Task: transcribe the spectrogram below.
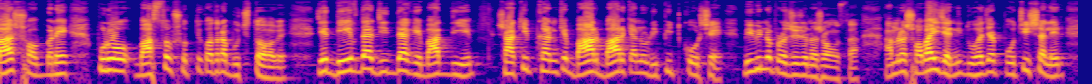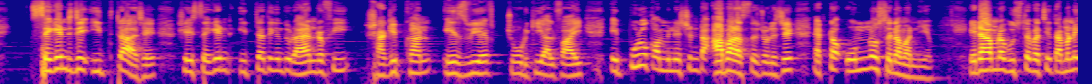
বা সব মানে পুরো বাস্তব সত্যি কথাটা বুঝতে হবে যে দেবদা জিদ্দাকে বাদ দিয়ে শাকিব খানকে বারবার কেন রিপিট করছে বিভিন্ন প্রযোজনা সংস্থা। আমরা সবাই জানি দু হাজার পঁচিশ সালের সেকেন্ড যে ঈদটা আছে, সেই সেকেন্ড ঈদটাতে কিন্তু রায়ান রফি, শাকিব খান এস এসভিএফ চোরকি, আলফাই, এই পুরো কম্বিনেশনটা আবার আসতে চলেছে একটা অন্য সিনেমা নিয়ে। এটা আমরা বুঝতে পারছি, তার মানে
